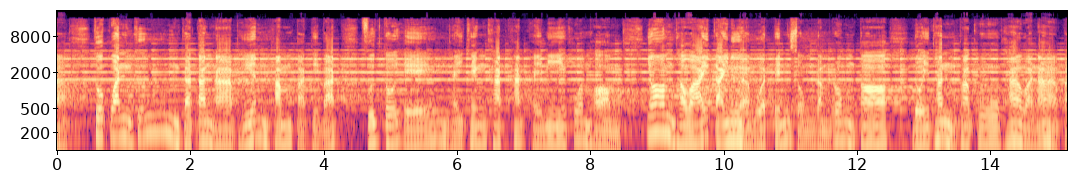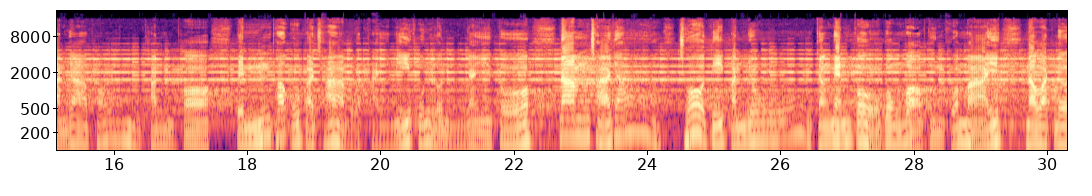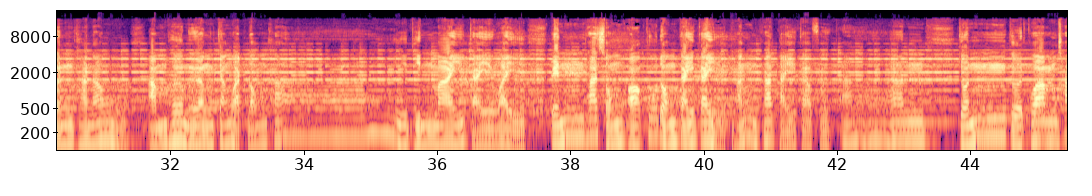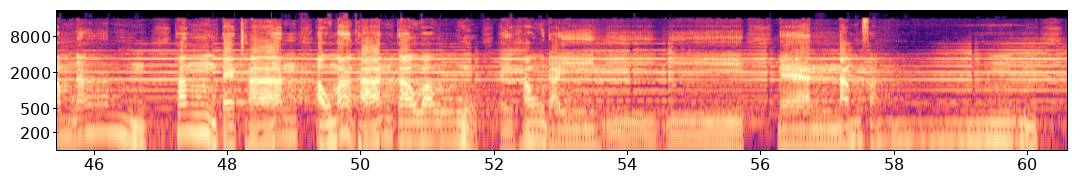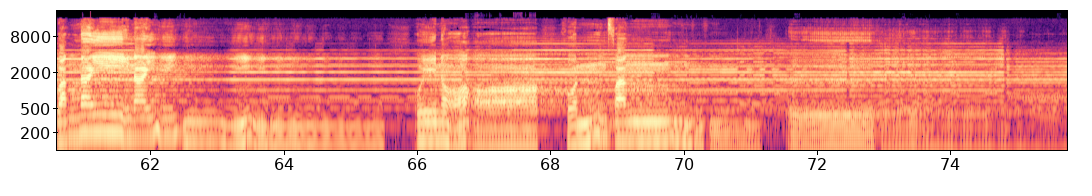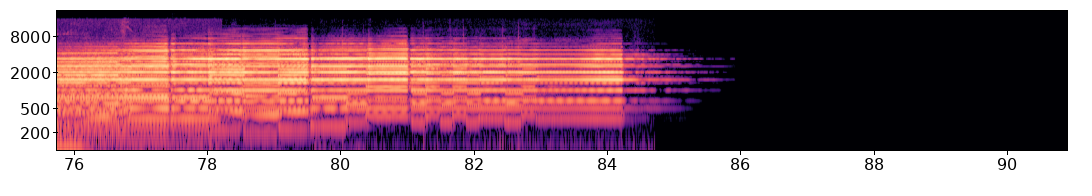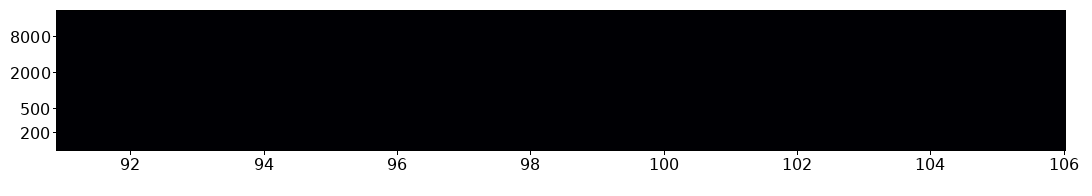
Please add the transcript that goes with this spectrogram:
ทุกวันคืนก็ตั้งนาเพียรทำปฏิบัติ ฝึกตัวเองให้เข่งขัดหัดให้มีความหอมยอมถวายกายเนื้อบวชเป็นสงดำรงต่อ โดยท่านพระครูภาวนาปัญญาพรท่านพอ เป็นพระอุปชาบวชให้มีคุณล้นใหญ่โตนำฉายา โชติปัญโย จังแม่นโกบ่งบอกถึงความหมายนวัดเนินพะเนาอำเภอเมืองจังหวัดหนองคายทินไม้ใจไว้ เป็นพระสงฆ์ออกทุดงไกลไกลๆทั้งพระไตรกะฝึกอ่าน จนเกิดความชำนาญทั้งแตกฉาน เอามาขานกาวเวาให้เฮาใด แม่นนังฟังหวังในใน อ้ยหนอคนฟัง เออ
